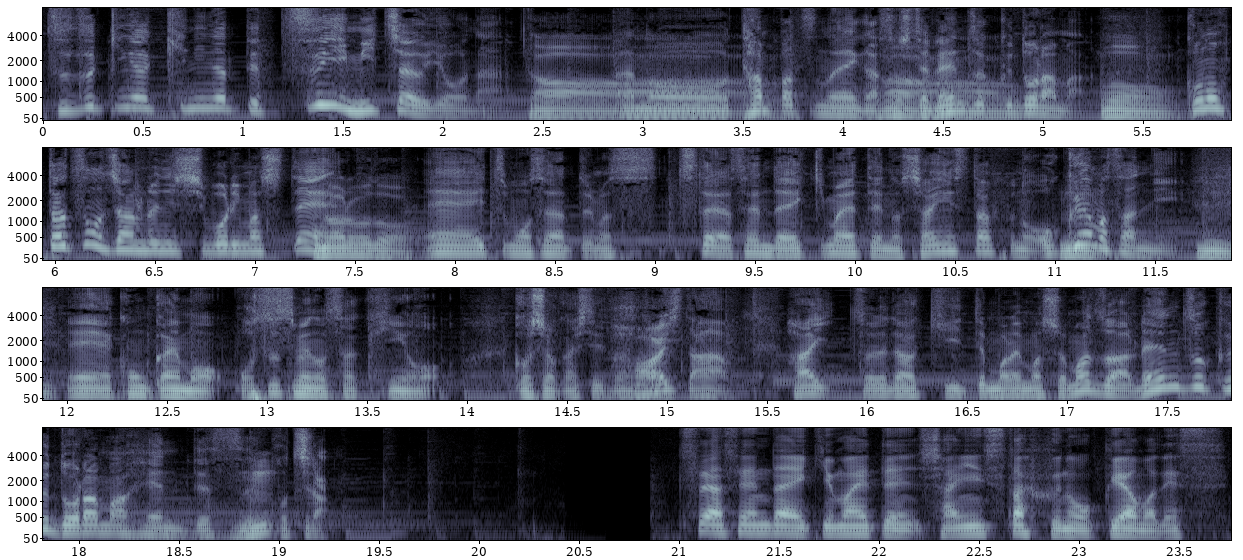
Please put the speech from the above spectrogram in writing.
続きが気になってつい見ちゃうような、ああのー単発の映画そして連続ドラマ。おこの2つのジャンルに絞りましてなるほど。えーいつもお世話になっております蔦屋仙台駅前店の社員スタッフの奥山さんに、今回もおすすめの作品をご紹介していただきました。はい、それでは聞いてもらいましょう。まずは連続ドラマ編です、うん。こちら。津屋仙台駅前店社員スタッフの奥山です。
